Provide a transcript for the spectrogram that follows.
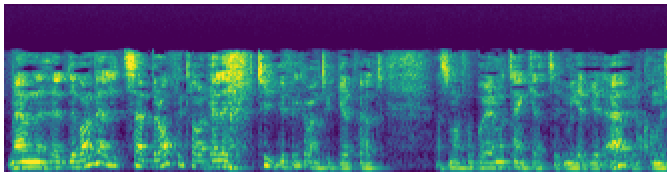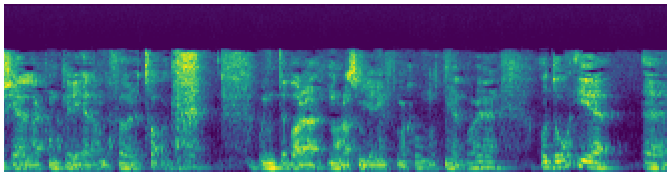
Men eh, det var en väldigt så bra förklaring, eller tydlig förklaring tycker jag, för att alltså man får börja med att tänka att medier är kommersiella konkurrerande företag och inte bara några som ger information åt medborgare. Och då är eh,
